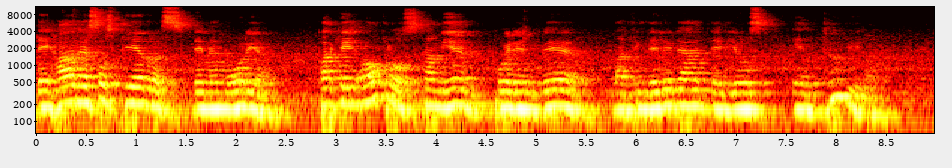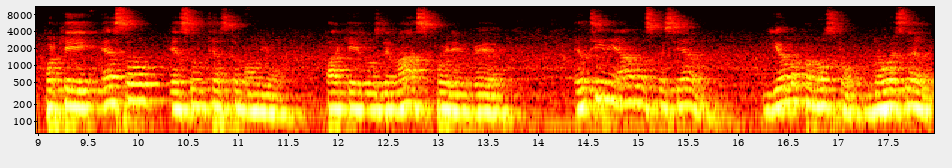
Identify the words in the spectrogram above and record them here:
dejar esas piedras de memoria para que otros también puedan ver la fidelidad de Dios en tu vida. Porque eso es un testimonio para que los demás puedan ver. Él tiene algo especial. Yo lo conozco, no es Él.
